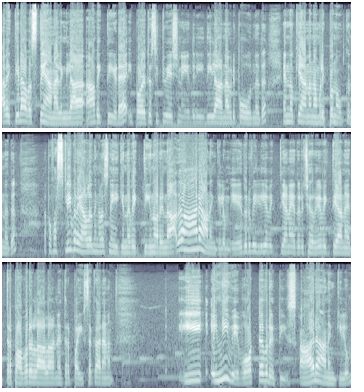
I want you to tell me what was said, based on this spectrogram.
ആ വ്യക്തിയുടെ അവസ്ഥയാണ് അല്ലെങ്കിൽ ആ ആ വ്യക്തിയുടെ ഇപ്പോഴത്തെ സിറ്റുവേഷൻ ഏത് രീതിയിലാണ് അവർ പോകുന്നത് എന്നൊക്കെയാണ് നമ്മളിപ്പോൾ നോക്കുന്നത്. അപ്പോൾ ഫസ്റ്റ്ലി പറയാനുള്ളത് നിങ്ങൾ സ്നേഹിക്കുന്ന വ്യക്തി എന്ന് പറയുന്നത് അത് ആരാണെങ്കിലും ഏതൊരു വലിയ വ്യക്തിയാണ് ഏതൊരു ചെറിയ വ്യക്തിയാണ് എത്ര പവറുള്ള ആളാണ് എത്ര പൈസക്കാരാണ് ഈ എനിവേ വാട്ട് എവർ ഇറ്റ് ഈസ് ആരാണെങ്കിലും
